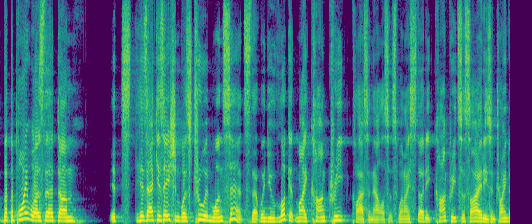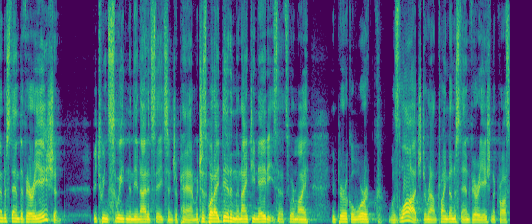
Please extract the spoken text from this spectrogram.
but the point was that um, his accusation was true in one sense, that when you look at my concrete class analysis, when I study concrete societies and trying to understand the variation, between Sweden and the United States and Japan, which is what I did in the 1980s. That's where my empirical work was lodged around trying to understand variation across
